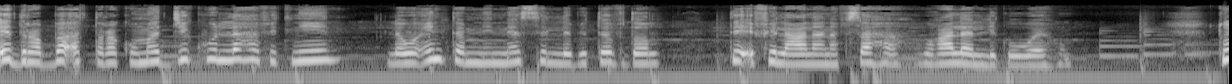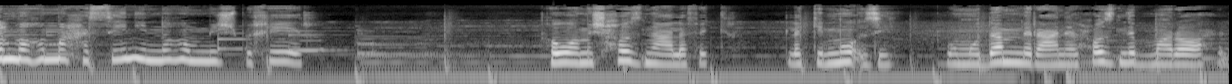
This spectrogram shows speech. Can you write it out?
اضرب بقى التراكمات دي كلها في اتنين لو انت من الناس اللي بتفضل تقفل على نفسها وعلى اللي جواهم. طول ما هم حاسين إنهم مش بخير هو مش حزن على فكرة لكن مؤذي ومدمر عن الحزن بمراحل.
